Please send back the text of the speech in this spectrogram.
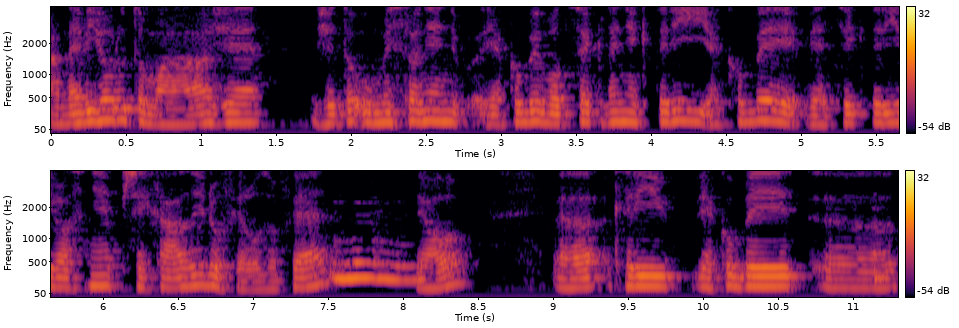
a nevýhodu to má, že, že to úmyslně jakoby odsekne některé jakoby věci, které vlastně přecházejí do filozofie, mm-hmm. jo, eh, který jakoby uh,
